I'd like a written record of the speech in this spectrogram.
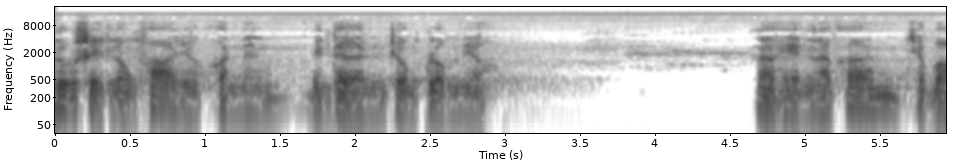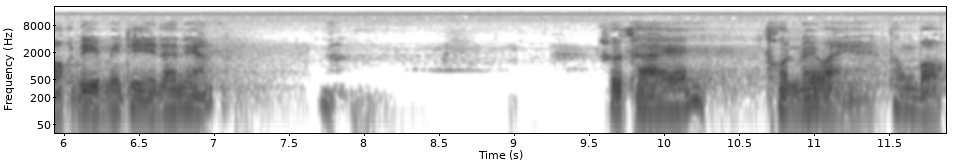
ลูกศิษย์หลวงพ่ออยู่คนหนึ่งไปเดินจงกรมอยู่ เราเห็นแล้วก็จะบอกดีไม่ดีนะเนี่ย สุดท้ายทนไม่ไหว ต้องบอก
